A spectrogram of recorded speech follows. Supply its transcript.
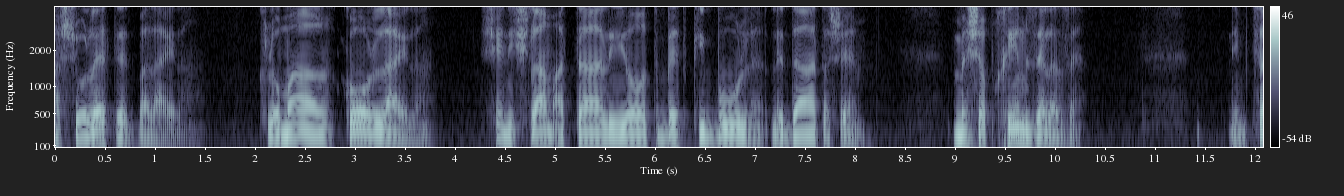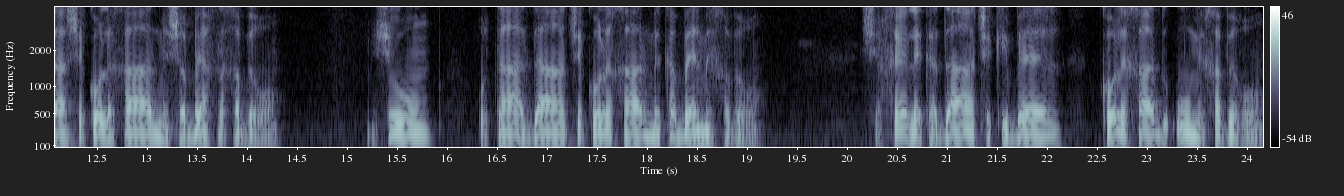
השולטת בלילה, כלומר כל לילה, שנשלם עתה להיות בית קיבול לדעת השם, משבחים זה לזה. נמצא שכל אחד משבח לחברו, משום אותה הדעת שכל אחד מקבל מחברו, שחלק הדעת שקיבל כל אחד הוא מחברו,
